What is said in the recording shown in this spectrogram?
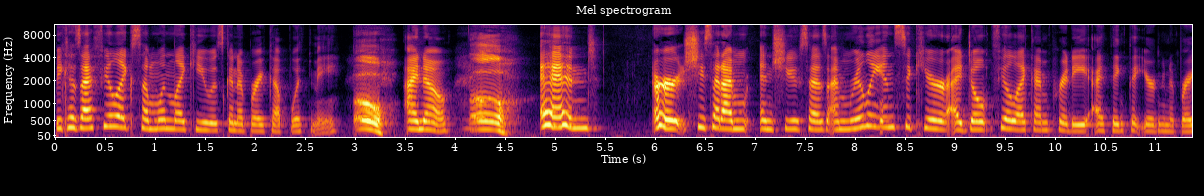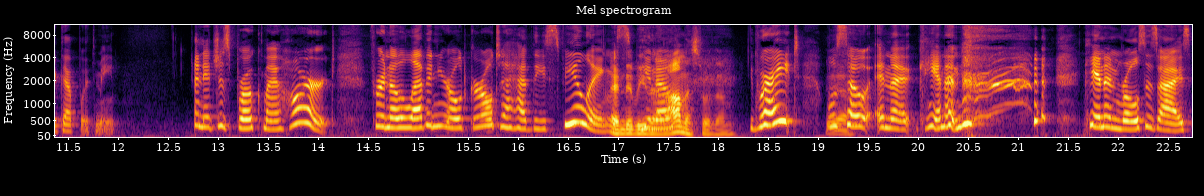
Because I feel like someone like you is going to break up with me. Oh, I know. oh. And, or she said, I'm, and she says, I'm really insecure. I don't feel like I'm pretty. I think that you're going to break up with me. And it just broke my heart for an 11 year old girl to have these feelings. And to be you know? honest with him. Right? Well, Yeah. so and uh, Cannon, Cannon rolls his eyes.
